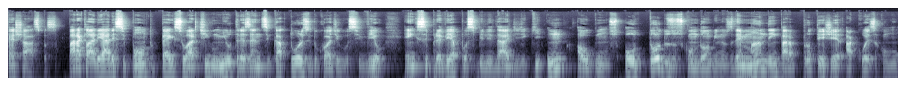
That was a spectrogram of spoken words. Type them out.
Fecha aspas. Para clarear esse ponto, pegue-se o artigo 1314 do Código Civil, em que se prevê a possibilidade de que um, alguns ou todos os condôminos demandem para proteger a coisa comum.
